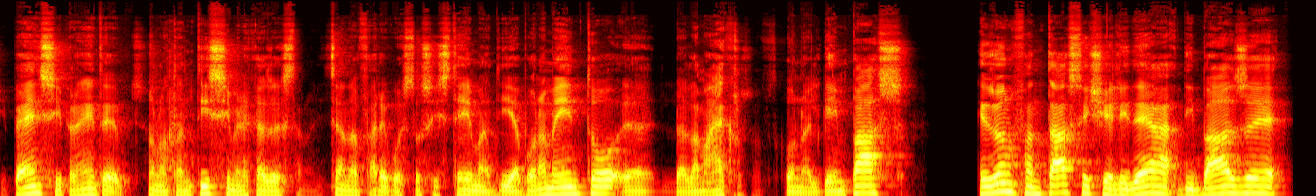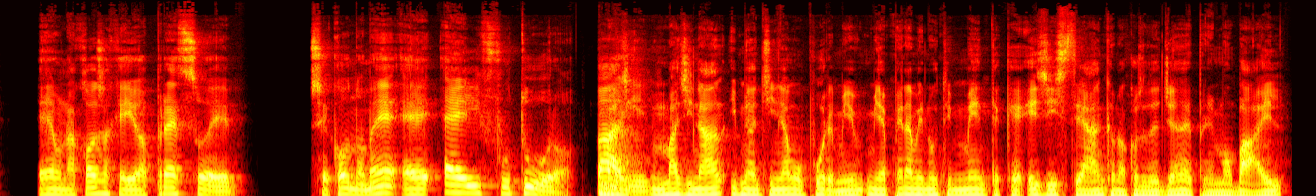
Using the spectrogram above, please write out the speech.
Ci pensi, praticamente sono tantissime le case che stanno iniziando a fare questo sistema di abbonamento, eh, la Microsoft con il Game Pass, che sono fantastici e l'idea di base è una cosa che io apprezzo e secondo me è, è il futuro. Immagina, immaginiamo pure, mi, mi, è appena venuto in mente che esiste anche una cosa del genere per il mobile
